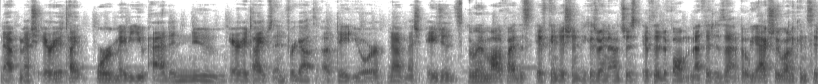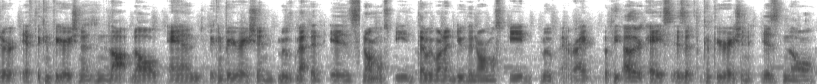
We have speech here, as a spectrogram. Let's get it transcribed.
navmesh area type, or maybe you added new area types and forgot to update your navmesh agents. So we're going to modify this if condition because right now it's just if the default method is that, but we actually want to consider if the configuration is not null and the configuration move method is normal speed, then we want to do the normal speed movement, right? But the other case is if the configuration is null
